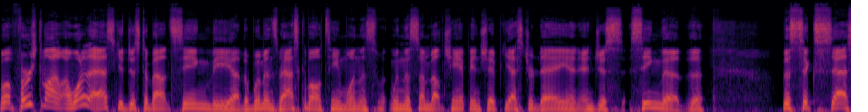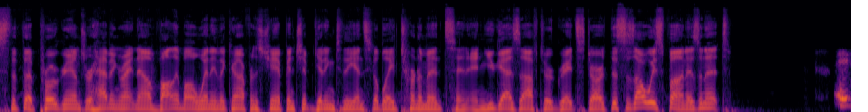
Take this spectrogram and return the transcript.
Well, first of all, I wanted to ask you just about seeing the uh, the women's basketball team win this win the Sun Belt championship yesterday, and, and just seeing the the the success that the programs are having right now. Volleyball winning the conference championship, getting to the NCAA tournament, and, and you guys off to a great start. This is always fun, isn't it? It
